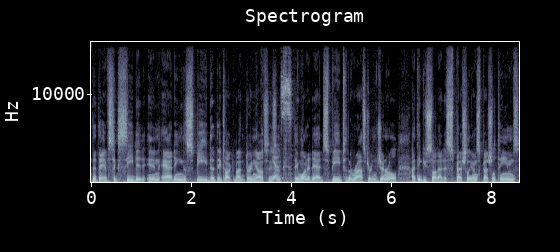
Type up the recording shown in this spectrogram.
that they have succeeded in adding the speed that they talked about during the offseason. Yes. They wanted to add speed to the roster in general. I think you saw that especially on special teams,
